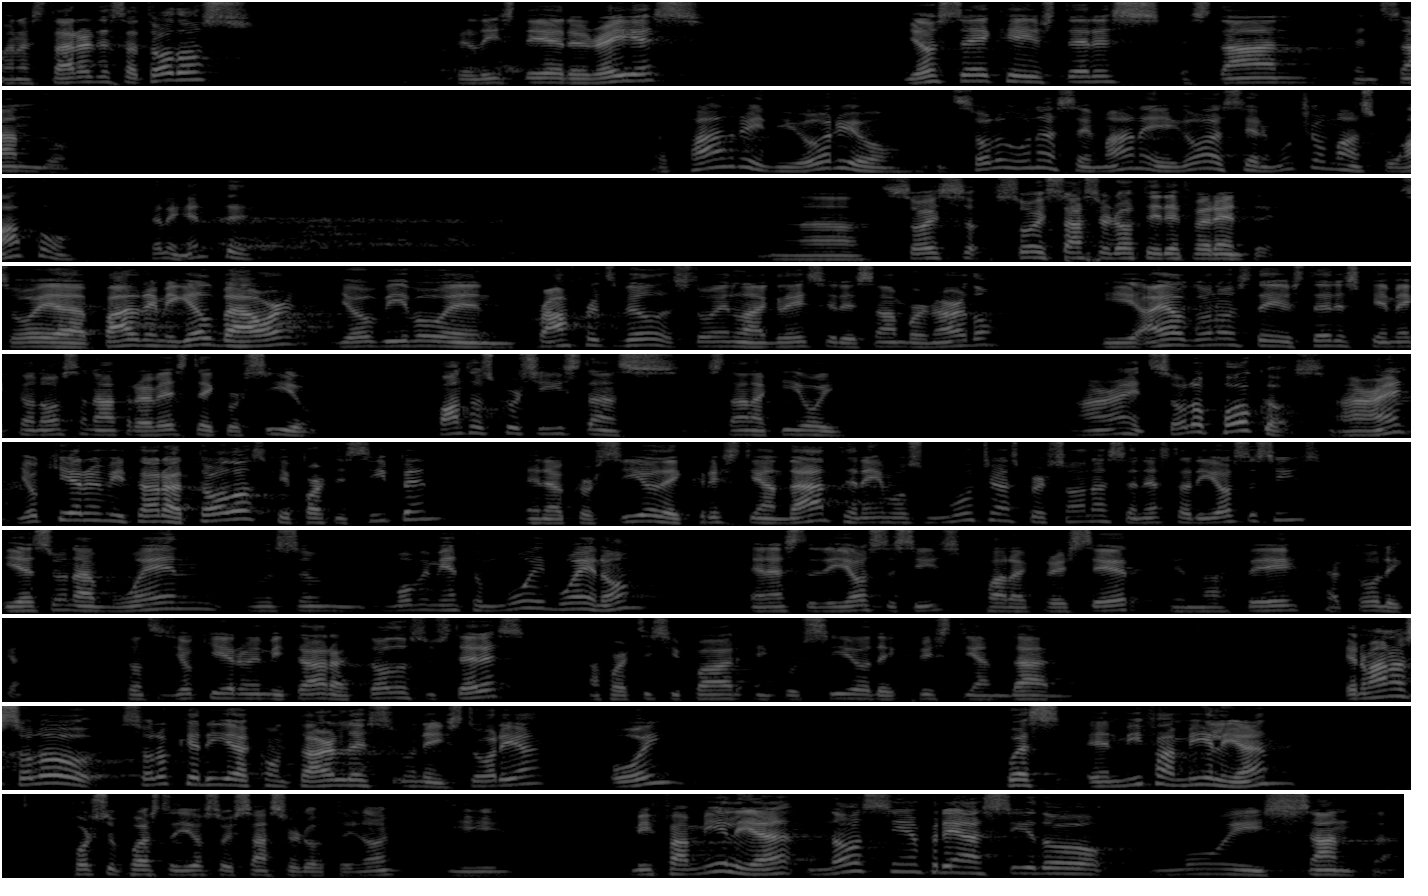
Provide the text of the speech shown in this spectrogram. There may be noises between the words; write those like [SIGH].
Buenas tardes a todos. Feliz Día de Reyes. Yo sé que ustedes están pensando, el padre Diorio en solo una semana llegó a ser mucho más guapo, inteligente. Ah, soy, soy sacerdote diferente. Soy el padre Miguel Bauer. Yo vivo en Crawfordsville. Estoy en la iglesia de San Bernardo. Y hay algunos de ustedes que me conocen a través de cursillo. ¿Cuántos cursistas están aquí hoy? All right, solo pocos. All right. Yo quiero invitar a todos que participen en el cursillo de cristiandad. Tenemos muchas personas en esta diócesis y es, una buen, es un movimiento muy bueno en esta diócesis para crecer en la fe católica. Entonces yo quiero invitar a todos ustedes a participar en cursillo de cristiandad. Hermanos, solo, solo quería contarles una historia hoy. Pues en mi familia, por supuesto yo soy sacerdote, ¿no? Y mi familia no siempre ha sido muy santa.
